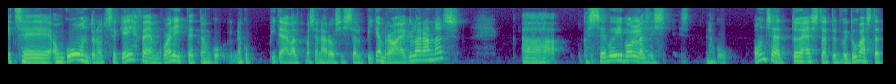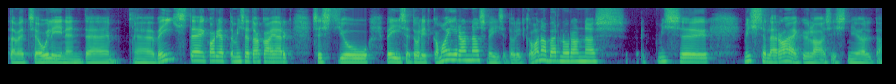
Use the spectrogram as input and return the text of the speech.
et see on koondunud, see kehvem kvaliteet on nagu pidevalt, ma saan aru, siis seal pigem Raeküla rannas äh,. kas see võib olla siis nagu on see tõestatud või tuvastatav, et see oli nende äh, veiste karjatamise tagajärg, sest ju veised olid ka Mai rannas, veised olid ka Vana-Pärnu rannas. et mis, mis selle Raeküla siis nii-öelda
